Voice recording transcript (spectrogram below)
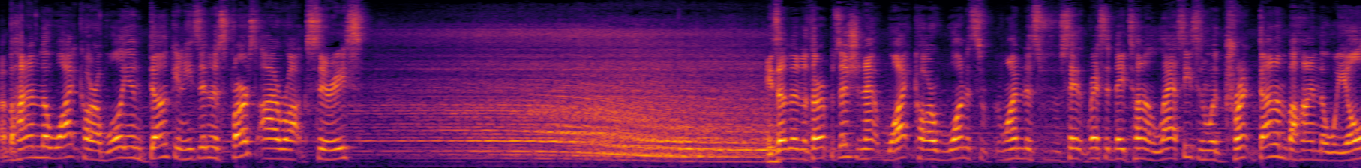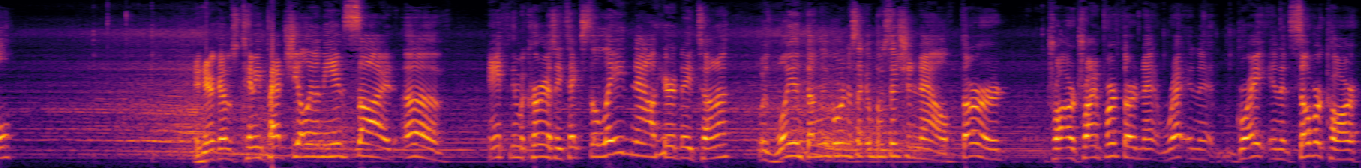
Right behind him, the white car of William Duncan. He's in his first IROC series. He's up in the third position. That white car won this, won this race at Daytona last season with Trent Dunham behind the wheel. And here comes Timmy Pacioli on the inside of Anthony McCurry as he takes the lead now here at Daytona with William Duncan going to second position now. Third, try, or trying for third in that red, in that in that silver car.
